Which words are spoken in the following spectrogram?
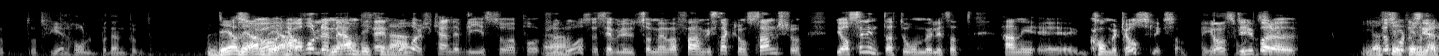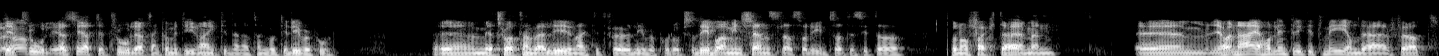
åt, åt fel håll på den punkten. Det har vi Alltså, aldrig jag, jag håller med, om fem kunnat- år kan det bli så. På Ja. prognoser ser väl ut som, men vad fan, vi snackar om Sancho. Jag ser inte att det är omöjligt att han eh, kommer till oss liksom. Jag har svårt Det är ju att se bara, det. Jag ser till att och med att det är troligt. Jag ser att det är troligt att han kommer till United än att han går till Liverpool. Eh, Men jag tror att han väljer United för Liverpool också. Det är bara min känsla, så det är inte så att det sitter på någon fakta här. Men eh, jag, nej, jag håller inte riktigt med om det här för att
